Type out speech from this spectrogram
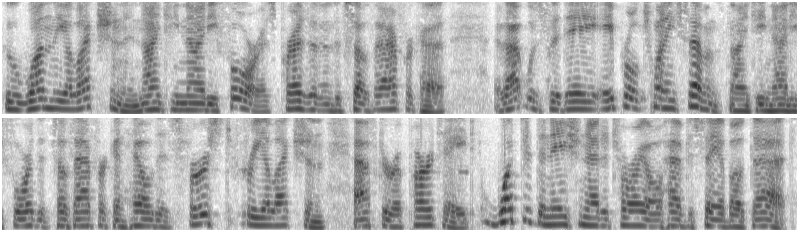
who won the election in 1994 as president of South Africa that was the day, April 27th, 1994, that South Africa held its first free election after apartheid. What did the Nation editorial have to say about that?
